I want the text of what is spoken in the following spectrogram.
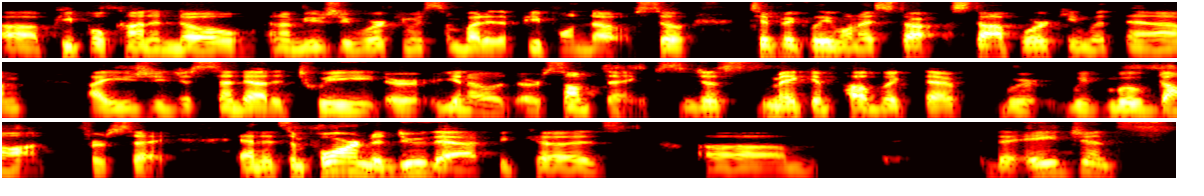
uh, people kind of know, and I'm usually working with somebody that people know. So typically, when I start stop working with them, I usually just send out a tweet or you know or something, so just make it public that we're we've moved on per se. And it's important to do that because um, the agents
